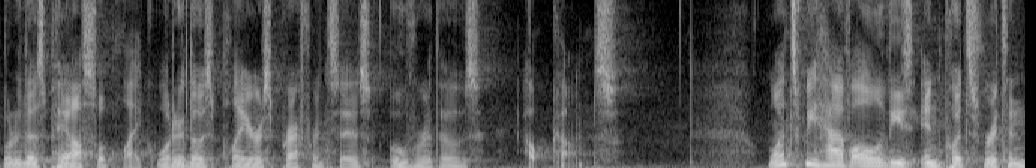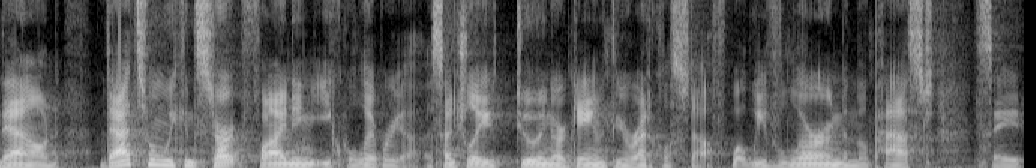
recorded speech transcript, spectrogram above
What do those payoffs look like? What are those players' preferences over those outcomes? Once we have all of these inputs written down, that's when we can start finding equilibria, essentially doing our game theoretical stuff, what we've learned in the past, say,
